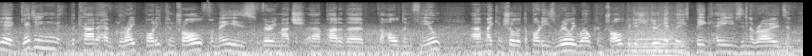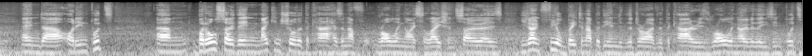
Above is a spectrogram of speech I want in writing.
Yeah, getting the car to have great body control for me is very much uh, part of the, the Holden feel. Uh, making sure that the body is really well controlled because you do get these big heaves in the roads and, and uh, odd inputs. Um, but also then making sure that the car has enough rolling isolation so as you don't feel beaten up at the end of the drive that the car is rolling over these inputs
